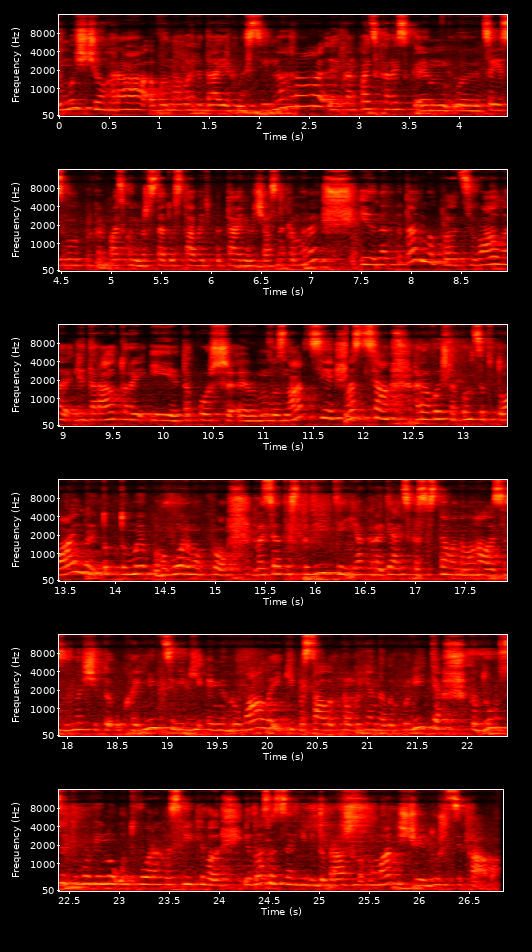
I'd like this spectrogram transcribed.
тому що гра вона виглядає як настільна гра. Е, Карпатська рись ем, е, це є символ Прикарпатського університету ставить питання учасникам гри. І над питаннями працювали літератори і також е, мовознавці. У нас ця гра вийшла концептуальною, тобто ми говоримо про 20 століття, як радянська система намагалася знищити українців, які емігрували, які писали про воєнне лихоліття, про Другу світову війну у творах висвітлювали. І власне це є відображено у мапі, що є дуже цікаво.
